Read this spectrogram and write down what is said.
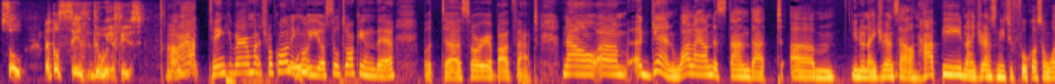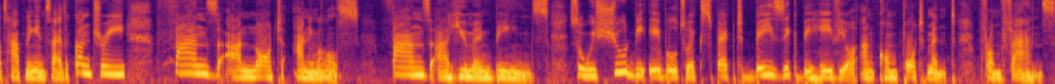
So let us say it the way it is. All right. Thank you very much for calling. Oh, you're still talking there, but uh, sorry about that. Now, um, again, while I understand that um, you know Nigerians are unhappy, Nigerians need to focus on what's happening inside the country. Fans are not animals. Fans are human beings. So we should be able to expect basic behavior and comportment from fans.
